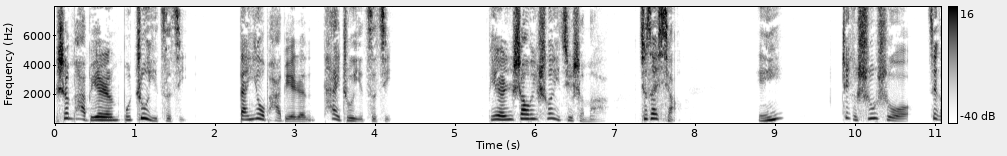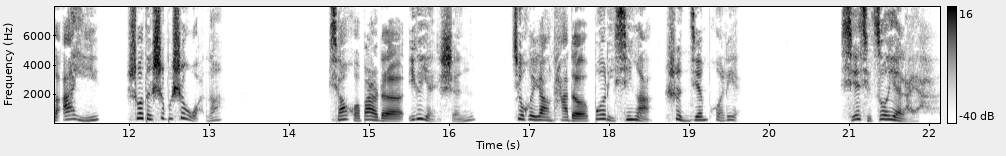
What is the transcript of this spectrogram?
生怕别人不注意自己，但又怕别人太注意自己。别人稍微说一句什么，就在想，咦？这个叔叔，这个阿姨说的是不是我呢？小伙伴的一个眼神，就会让他的玻璃心啊瞬间破裂。写起作业来呀，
